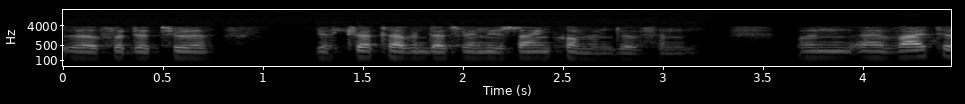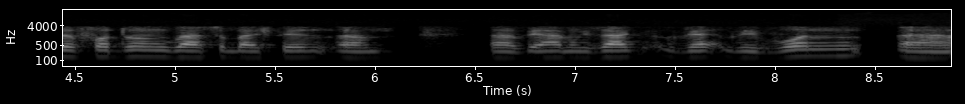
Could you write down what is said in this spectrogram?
äh, vor der Tür gestört haben, dass wir nicht reinkommen dürfen. Und äh, weitere Forderung war zum Beispiel, ähm, äh, wir haben gesagt, wir, wir wollen äh,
